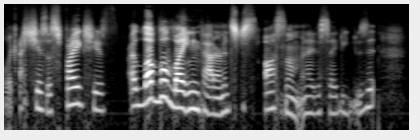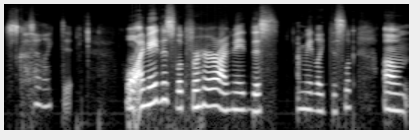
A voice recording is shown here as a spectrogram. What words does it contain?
Like, she has a spike. She has. I love the lightning pattern. It's just awesome, and I decided to use it just because I liked it. Well, I made this look for her. I made this. I made like this look. Um,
